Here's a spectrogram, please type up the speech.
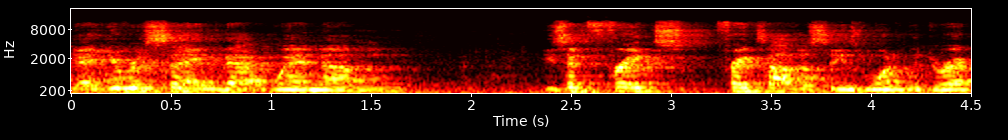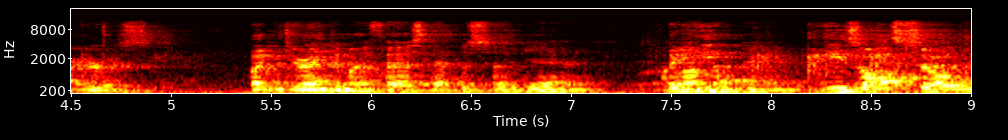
Yeah, you were saying that when um, you said Frakes. Frakes obviously is one of the directors, but he directed my first episode. Yeah, I love he, that man. He's also. You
